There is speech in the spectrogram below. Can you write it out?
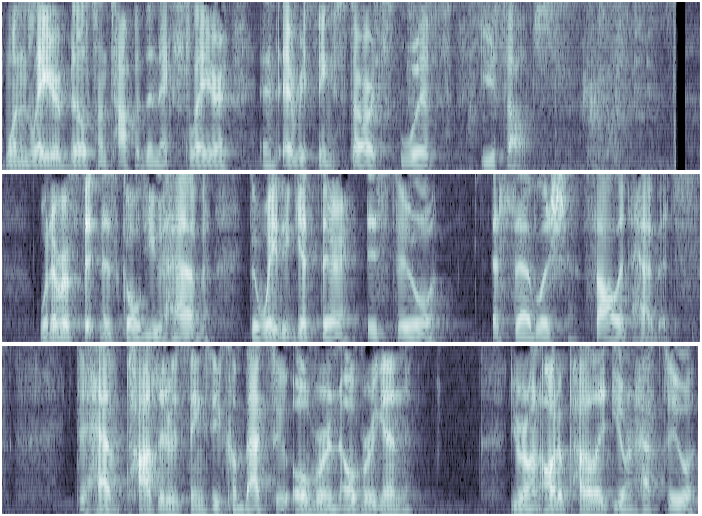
one layer builds on top of the next layer, and everything starts with your thoughts. Whatever fitness goal you have, the way to get there is to establish solid habits. To have positive things you come back to over and over again. You're on autopilot, you don't have to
